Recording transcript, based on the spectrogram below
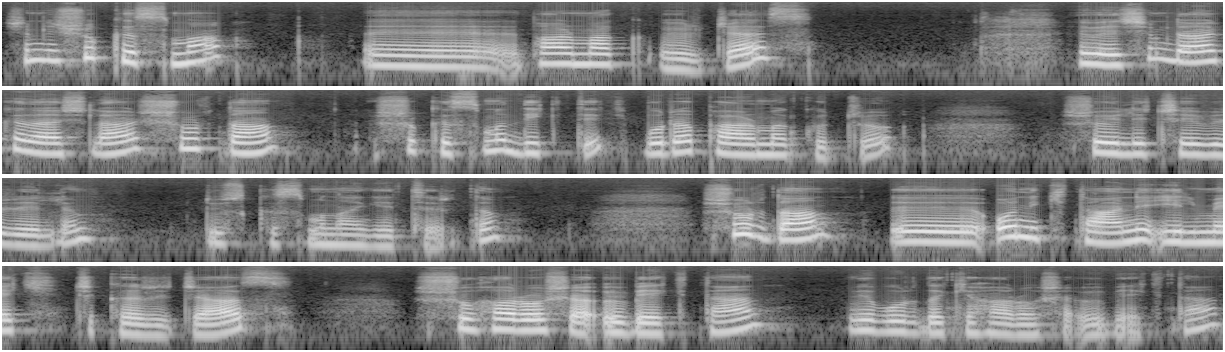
Şimdi şu kısma e, parmak öreceğiz. Evet şimdi arkadaşlar şuradan şu kısmı diktik. Bura parmak ucu. Şöyle çevirelim. Düz kısmına getirdim. Şuradan e, 12 tane ilmek çıkaracağız. Şu haroşa öbekten ve buradaki haroşa öbekten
